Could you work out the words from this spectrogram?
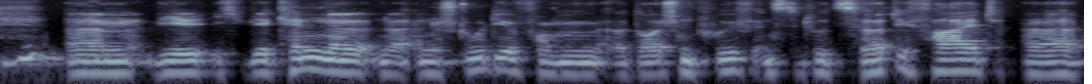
Mhm. Ähm, wir, ich, wir kennen eine, eine, Studie vom äh, Deutschen Prüfinstitut Certified, äh,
